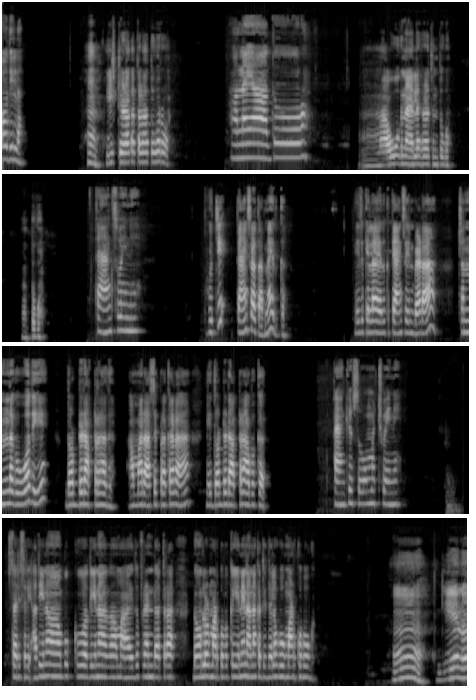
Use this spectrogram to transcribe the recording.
ಹೌದಿಲ್ಲ. ಹ್ಞೂ ಇಷ್ಟು ಹೇಳಕತ್ತಳ ತಗೋರು ಅಣ್ಣಯ್ಯ ಅದು. ಅವಾಗ ನಾ ಎಲ್ಲ ಹೇಳ್ತೀನಿ ತಗೋ. ನಾ ತಗೋ. ಥ್ಯಾಂಕ್ಸ್ ವೈನಿ. ಹುಚ್ಚಿ ಥ್ಯಾಂಕ್ಸ್ ಹೇಳ್ತಾರನೇ ಇದಕ್ಕೆ? ಇದಕ್ಕೆಲ್ಲ ಇದಕ್ಕೆ ಥ್ಯಾಂಕ್ಸ್ ಏನು ಬೇಡ. ಚೆನ್ನಾಗಿ ಓದಿ ದೊಡ್ಡ ಡಾಕ್ಟರ್ ಆಗ ಅಮ್ಮರ ಆಸೆ ಪ್ರಕಾರ ನೀ ದೊಡ್ಡ ಡಾಕ್ಟರ್ ಆಗ್ಬೇಕು. ಥ್ಯಾಂಕ್ ಯು ಸೋ ಮಚ್ ವೈನಿ ಸರಿ ಸರಿ. ಅದೇನೋ ಬುಕ್ಕು ಅದೇನೋ ಇದು ಫ್ರೆಂಡ್ ಹತ್ರ ಡೌನ್ಲೋಡ್ ಮಾಡ್ಕೋಬೇಕು. ಏನೇ ನನ್ನ ಕತ್ತಿದ್ದೆಲ್ಲ ಹೋಗಿ ಮಾಡ್ಕೊ ಹೋಗು. ಹ್ಞೂ ಏನು?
